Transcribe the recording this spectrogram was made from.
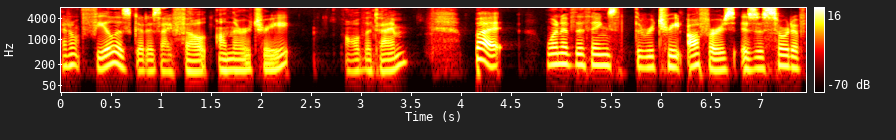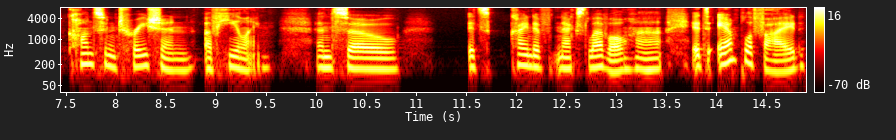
I don't feel as good as I felt on the retreat all the time. But one of the things the retreat offers is a sort of concentration of healing. And so it's kind of next level, huh? It's amplified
